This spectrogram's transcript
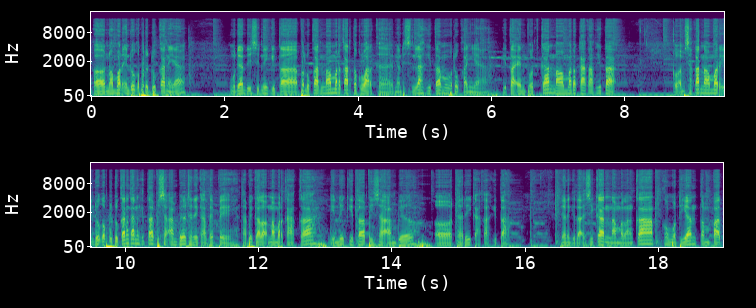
e, nomor induk kependudukan ya. Kemudian di sini kita perlukan nomor kartu keluarga. Nah di sinilah kita memerlukannya. Kita inputkan nomor kakak kita. Kalau misalkan nomor induk kependudukan kan kita bisa ambil dari KTP tapi kalau nomor kakak ini kita bisa ambil e, dari kakak kita dan kita isikan nama lengkap kemudian tempat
